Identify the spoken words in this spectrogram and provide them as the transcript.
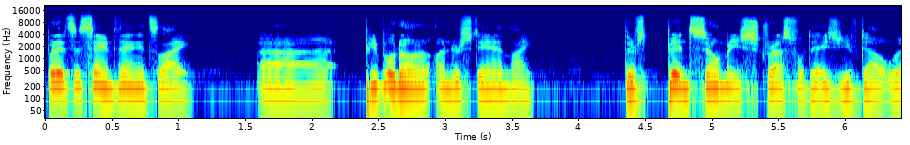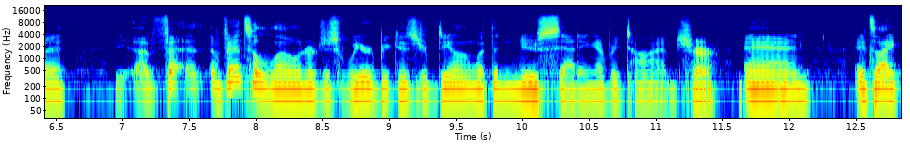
but it's the same thing. It's like uh, people don't understand. Like there's been so many stressful days you've dealt with. Uh, Ev- Events alone are just weird because you're dealing with a new setting every time Sure. and it's like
